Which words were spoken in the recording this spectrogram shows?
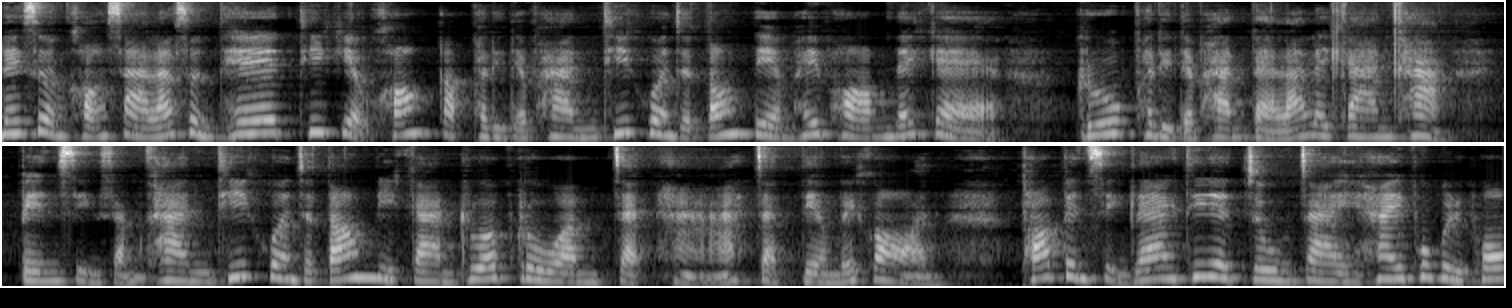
ในส่วนของสารสนเทศที่เกี่ยวข้องกับผลิตภัณฑ์ที่ควรจะต้องเตรียมให้พร้อมได้แก่ รูปผลิตภัณฑ์แต่ละรายการค่ะ เป็นสิ่งสำคัญที่ควรจะต้องมีการรวบรวม จัดหาจัดเตรียมไว้ก่อน เพราะเป็นสิ่งแรกที่จะจูงใจให้ผู้บริโภค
